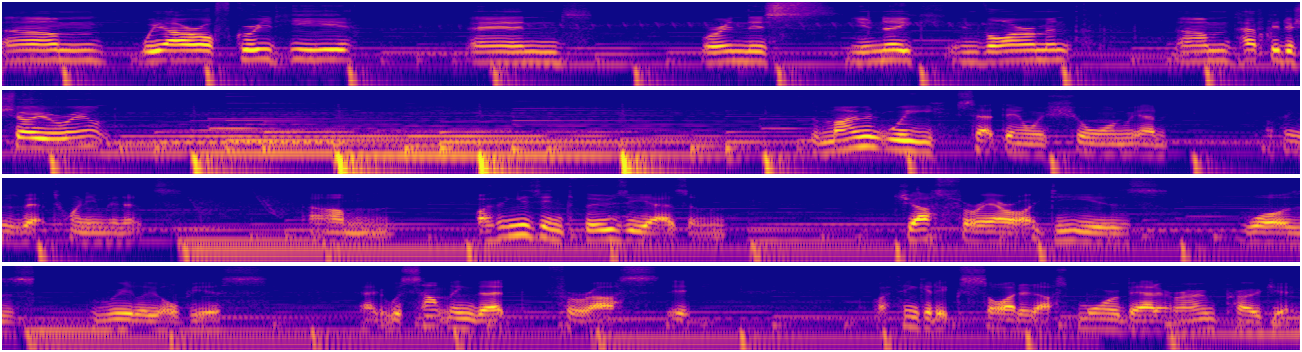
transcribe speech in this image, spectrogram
Um, we are off grid here and we're in this unique environment. I'm happy to show you around. The moment we sat down with Sean, we had, I think it was about 20 minutes. Um, I think his enthusiasm just for our ideas was really obvious. And it was something that for us, it, I think it excited us more about our own project.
